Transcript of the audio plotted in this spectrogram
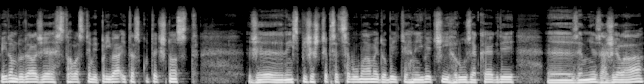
bych jenom dodal, že z toho vlastně vyplývá i ta skutečnost, že nejspíš ještě před sebou máme doby těch největších hrůz, jaké kdy e, země zažila,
